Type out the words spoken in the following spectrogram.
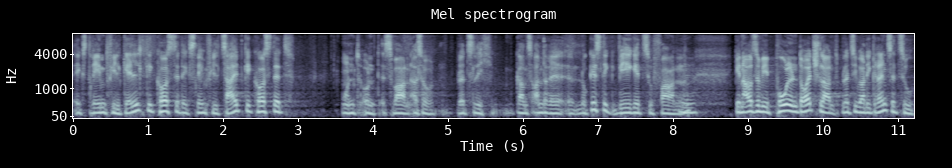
extrem viel Geld gekostet, extrem viel Zeit gekostet. Und, und es waren also plötzlich ganz andere äh, Logistikwege zu fahren. ne? Genauso wie Polen-Deutschland, plötzlich war die Grenze zu.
